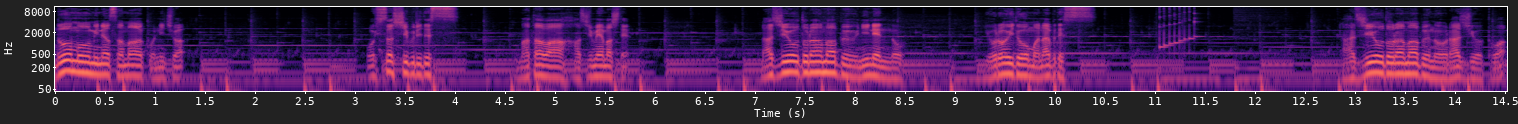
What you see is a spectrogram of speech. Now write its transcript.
どうも皆様こんにちは。お久しぶりです。または初めまして。ラジオドラマ部2年の鎧戸学です。ラジオドラマ部のラジオとは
